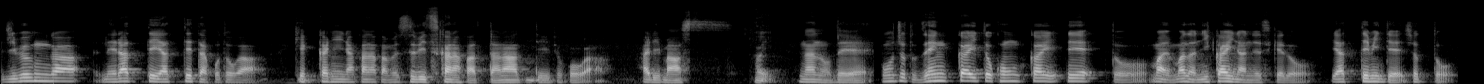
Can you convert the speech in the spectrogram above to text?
自分が狙ってやってたことが結果になかなか結びつかなかったなっていうところがあります。はい、なのでもうちょっと前回と今回でと、まあ、まだ2回なんですけどやってみてちょっと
